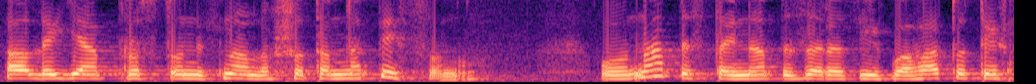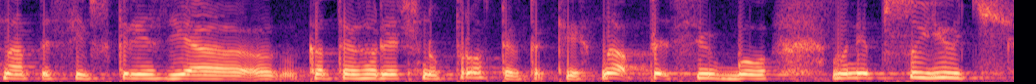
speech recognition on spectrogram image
але я просто не знала, що там написано. О, напис та й напис, зараз їх багато тих написів скрізь. Я е, категорично проти таких написів, бо вони псують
